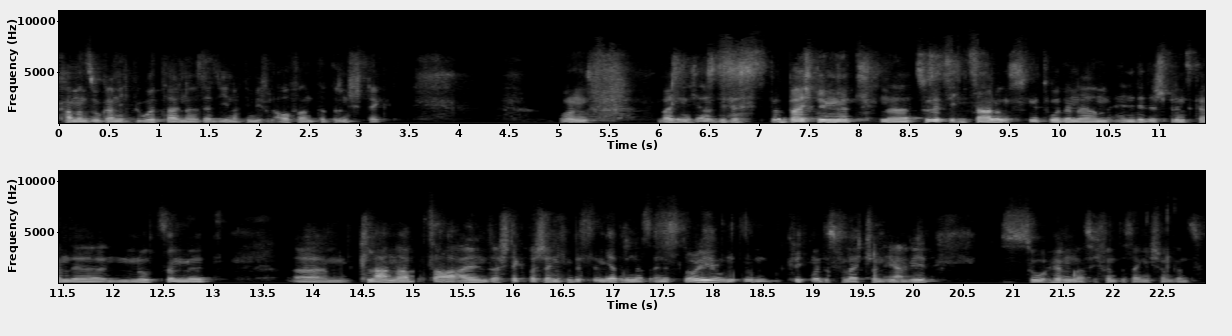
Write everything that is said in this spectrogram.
kann man so gar nicht beurteilen, also je nachdem, wie viel Aufwand da drin steckt. Und weiß ich nicht, also dieses Beispiel mit einer zusätzlichen Zahlungsmethode, ne, am Ende des Sprints kann der Nutzer mit ähm, Klarna zahlen, da steckt wahrscheinlich ein bisschen mehr drin als eine Story und dann kriegt man das vielleicht schon ja. irgendwie so hin. Also ich finde das eigentlich schon ganz,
